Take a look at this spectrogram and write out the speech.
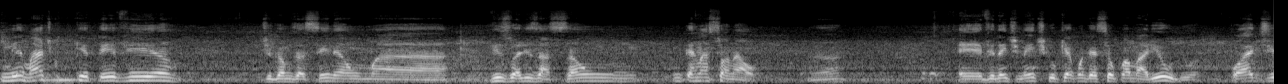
emblemático porque teve, digamos assim, né, uma visualização internacional. Né? É evidentemente que o que aconteceu com Amarildo pode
